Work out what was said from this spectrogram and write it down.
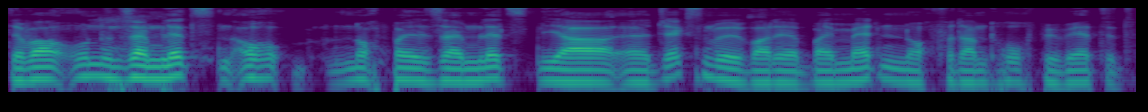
Der war und in seinem letzten, auch noch bei seinem letzten Jahr äh, Jacksonville war der bei Madden noch verdammt hoch bewertet.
